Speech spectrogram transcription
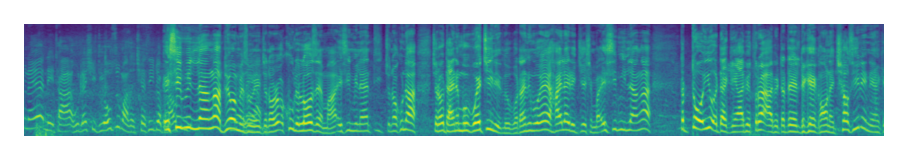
Milan ရဲ့အနေထားအခုလက်ရှိဒီအုပ်စုမှာဆို Chelsea တော့ AC Milan ကပြောရမယ်ဆိုရင်ကျွန်တော်တို့အခုလောလောဆယ်မှာ AC Milan ကျွန်တော်ခုနကျွန်တော် Dynamo ပွဲကြည့်နေလို့ပေါ့ Dynamo ရဲ့ highlight တွေကြည့်ရှင်မှာ AC Milan ကတော်တော်ကြီးကို attacking အဖြစ် threat အဖြစ်တကယ်တကယ်ကောင်းတယ် Chelsea အနေနဲ့က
